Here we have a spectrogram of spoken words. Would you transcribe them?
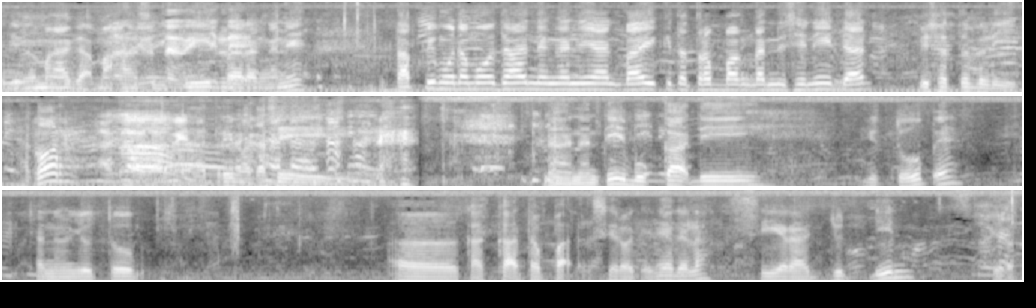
jadi memang agak mahal sedikit barangannya. Tapi mudah-mudahan dengan niat baik kita terbangkan di sini dan bisa terbeli. Akor? Nah, terima kasih. Nah, nanti buka di YouTube ya. Channel YouTube eh, kakak atau Pak Sirot ini adalah Sirajuddin Sirot.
